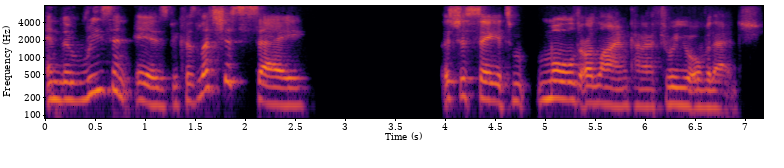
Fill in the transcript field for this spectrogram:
And the reason is because let's just say, let's just say it's mold or Lyme kind of threw you over the edge.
